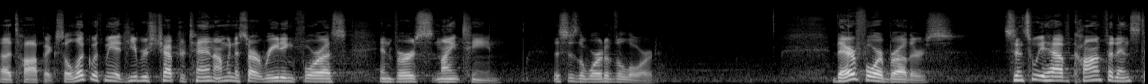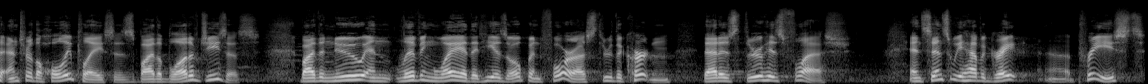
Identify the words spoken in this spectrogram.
uh, topic. So look with me at Hebrews chapter 10. I'm going to start reading for us in verse 19. This is the word of the Lord. Therefore, brothers, since we have confidence to enter the holy places by the blood of Jesus, by the new and living way that he has opened for us through the curtain, that is, through his flesh, and since we have a great uh, priest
